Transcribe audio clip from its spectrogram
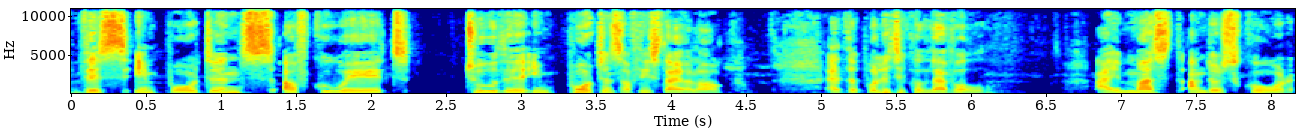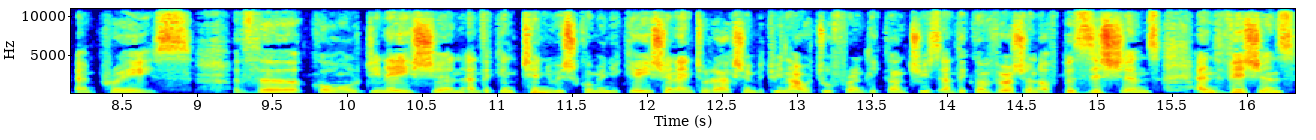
This importance of Kuwait to the importance of this dialogue. At the political level, I must underscore and praise the coordination and the continuous communication and interaction between our two friendly countries and the conversion of positions and visions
